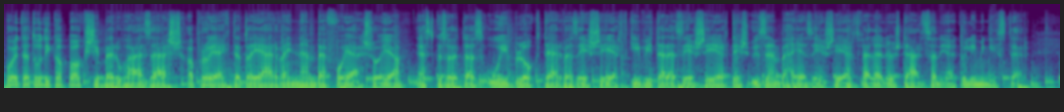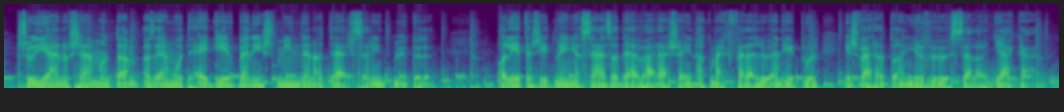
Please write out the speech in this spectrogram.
Folytatódik a paksi beruházás, a projektet a járvány nem befolyásolja. Ezt közölte az új blokk tervezéséért, kivitelezéséért és üzembehelyezéséért felelős tárca nélküli miniszter. Süli János elmondta, az elmúlt egy évben is minden a terv szerint működött. A létesítmény a század elvárásainak megfelelően épül, és várhatóan jövő ősszel adják át.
